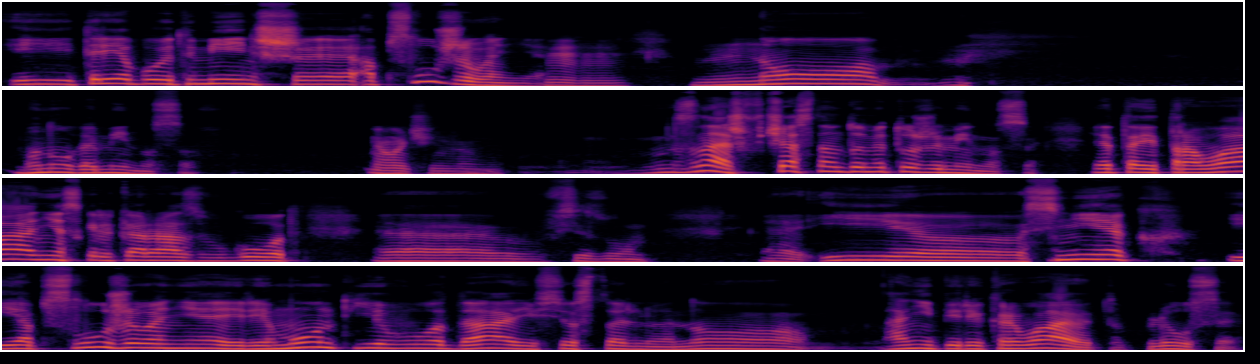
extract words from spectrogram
и требуют меньше обслуживания, угу. но много минусов. Очень много. Знаешь, в частном доме тоже минусы. Это и трава несколько раз в год э, в сезон, э, и э, снег, и обслуживание, и ремонт его, да, и все остальное. Но они перекрывают плюсы.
